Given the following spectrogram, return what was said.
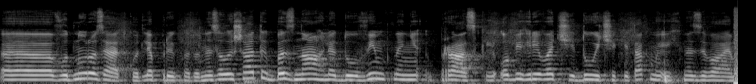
е, в одну розетку, для прикладу, не залишати без нагляду вімкнені праски, обігрівачі, дуйчики, так ми їх називаємо.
